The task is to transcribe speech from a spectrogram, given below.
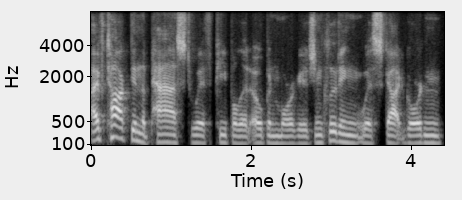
i've talked in the past with people at open mortgage including with scott gordon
